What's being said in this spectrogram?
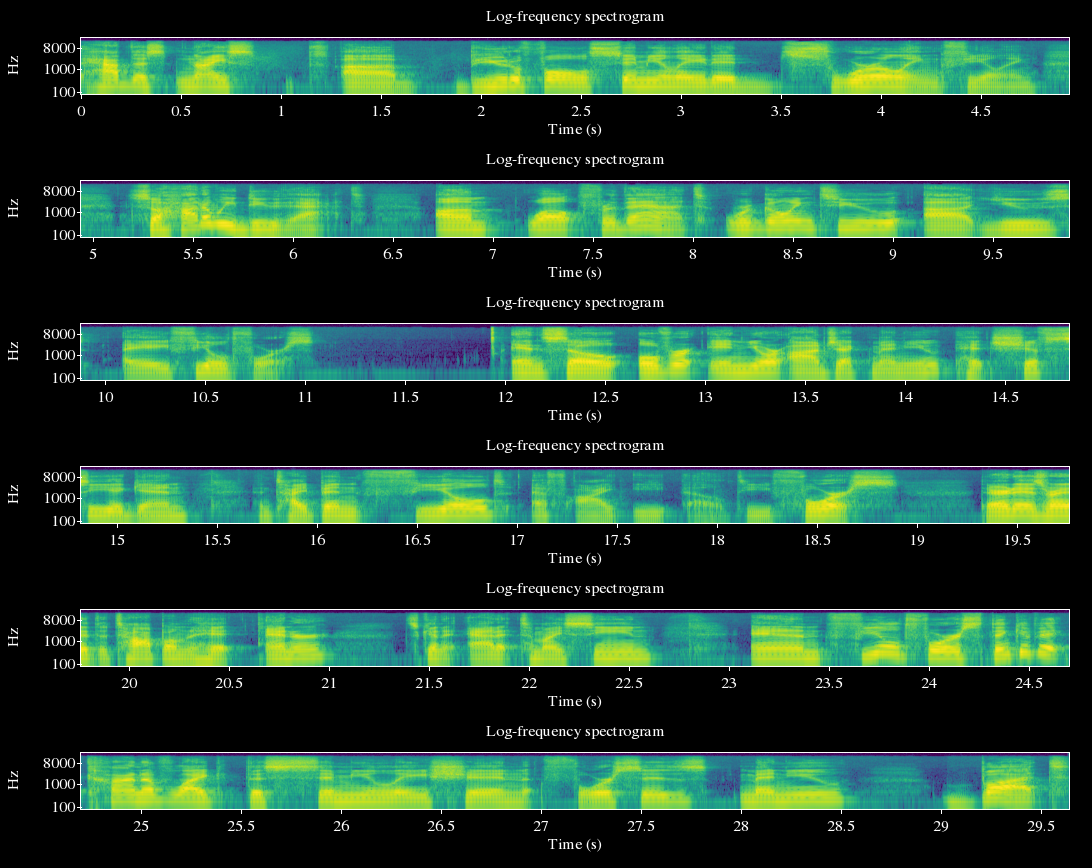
have this nice, uh, beautiful simulated swirling feeling. So how do we do that? Um, well, for that, we're going to uh, use a field force. And so over in your object menu, hit Shift C again and type in field, F I E L D, force. There it is right at the top. I'm going to hit enter. It's going to add it to my scene. And field force, think of it kind of like the simulation forces menu, but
